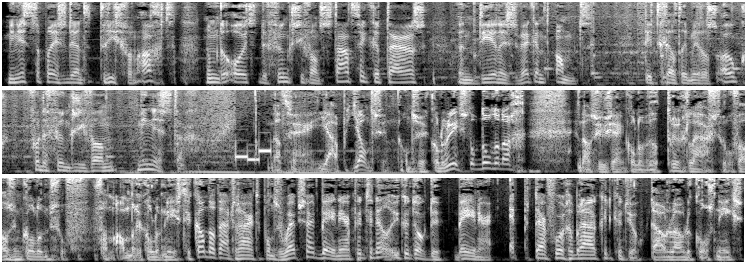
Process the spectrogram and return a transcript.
Minister-president Dries van Acht noemde ooit de functie van staatssecretaris een deerniswekkend ambt. Dit geldt inmiddels ook voor de functie van minister. Dat zei Jaap Jansen, onze columnist op donderdag. En als u zijn column wilt terugluisteren, of al zijn columns... of van andere columnisten, kan dat uiteraard op onze website bnr.nl. U kunt ook de BNR-app daarvoor gebruiken. Die kunt u ook downloaden, kost niks.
